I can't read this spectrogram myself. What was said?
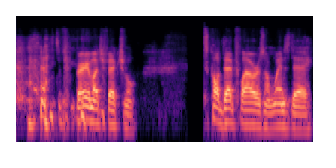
it's very much fictional. It's called Dead Flowers on Wednesday.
